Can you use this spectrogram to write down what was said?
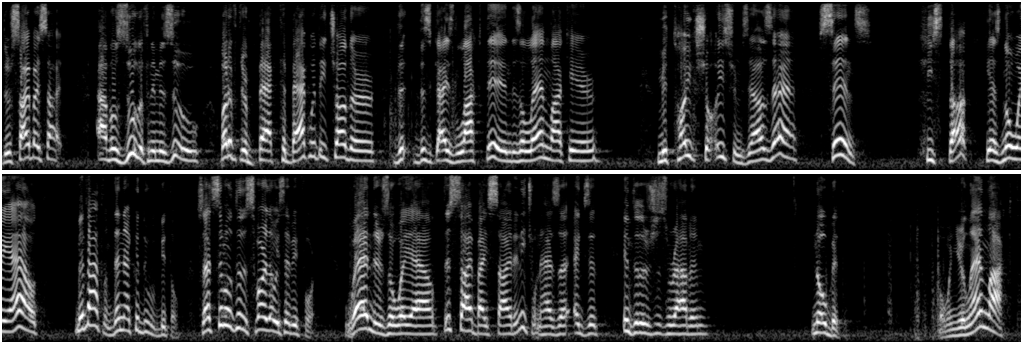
They're side by side. But if they're back to back with each other, th- this guy's locked in. There's a landlock here. Since he's stuck, he has no way out. Mevatlim, then I could do bittul. So that's similar to the svar that we said before. When there's a way out, this side by side, and each one has an exit into the Rosh Rabbim, no bittul. But when you're landlocked,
